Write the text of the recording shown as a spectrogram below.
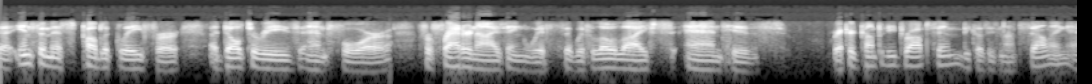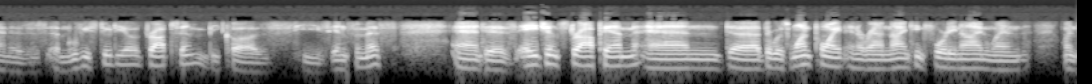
uh, infamous publicly for adulteries and for for fraternizing with with lowlifes, and his record company drops him because he's not selling, and his movie studio drops him because he's infamous, and his agents drop him. And uh, there was one point in around 1949 when when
